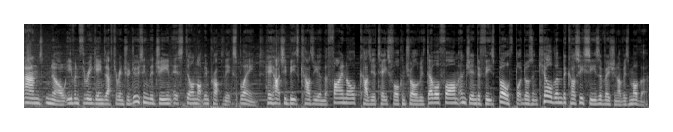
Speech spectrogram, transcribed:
And no, even three games after introducing the Gene, it's still not been properly explained. Heihachi beats Kazuya in the final, Kazuya takes full control of his Devil form, and Jin defeats both but doesn't kill them because he sees a vision of his mother.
